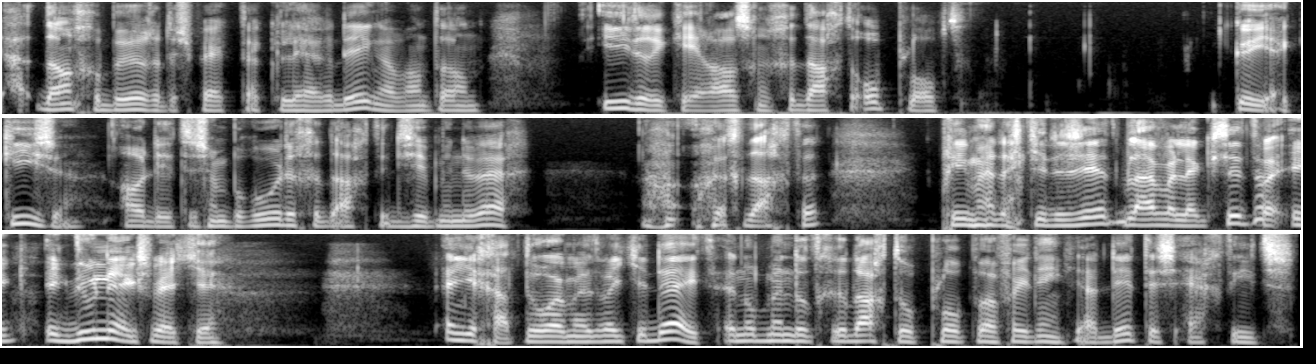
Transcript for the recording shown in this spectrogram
ja, dan gebeuren er spectaculaire dingen. Want dan iedere keer als er een gedachte oplopt, kun jij kiezen. Oh, dit is een beroerde gedachte, die zit me in de weg. gedachte, prima dat je er zit, blijf maar lekker zitten. Ik, ik doe niks met je. En je gaat door met wat je deed. En op het moment dat de gedachte oplopt waarvan je denkt, ja, dit is echt iets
